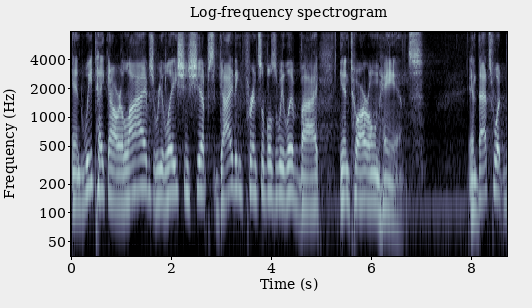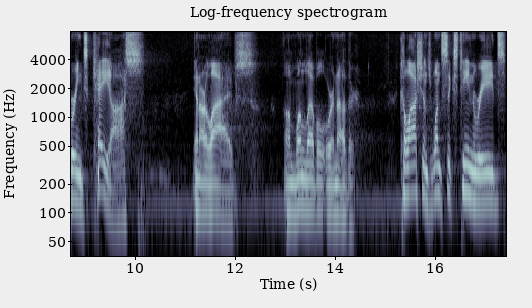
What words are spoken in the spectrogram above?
and we take our lives, relationships, guiding principles we live by into our own hands. And that's what brings chaos in our lives on one level or another. Colossians 1:16 reads,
